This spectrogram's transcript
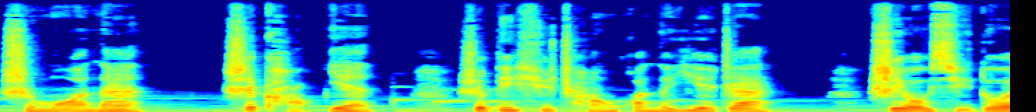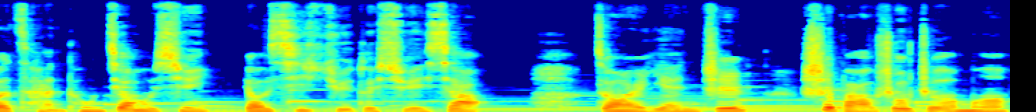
是磨难，是考验，是必须偿还的业债，是有许多惨痛教训要吸取的学校。总而言之，是饱受折磨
